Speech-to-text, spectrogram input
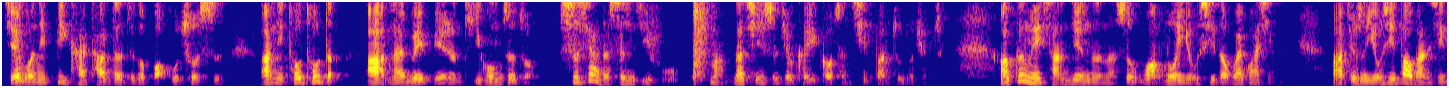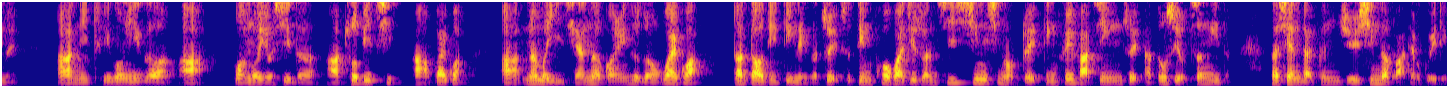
结果你避开它的这个保护措施啊，你偷偷的啊来为别人提供这种私下的升级服务啊，那其实就可以构成侵犯著作权罪啊。更为常见的呢是网络游戏的外挂行为。啊，就是游戏盗版行为啊，你提供一个啊网络游戏的啊作弊器啊外挂啊，那么以前呢，关于这种外挂，它到底定哪个罪？是定破坏计算机信息系统罪，定非法经营罪，它都是有争议的。那现在根据新的法条规定，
